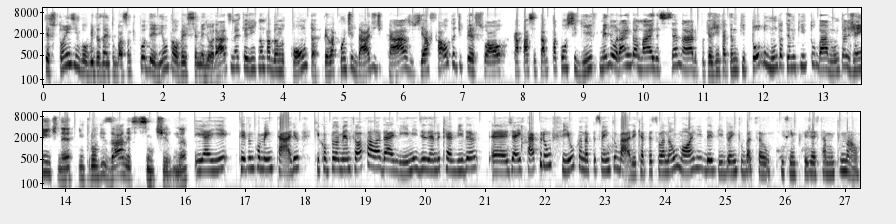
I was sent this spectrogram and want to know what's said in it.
questões envolvidas na intubação que poderiam talvez ser melhorados, mas que a gente não está dando conta pela quantidade de casos e a falta de pessoal capacitado para conseguir melhorar ainda mais esse cenário, porque a gente está tendo que todo mundo está tendo que intubar muita gente, né? Improvisar nesse sentido, né? E aí teve um comentário que complementou a fala da Aline, dizendo que a vida é, já está por um fio quando a pessoa é entubada e que a pessoa não morre devido à intubação, e sim porque já está muito mal.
